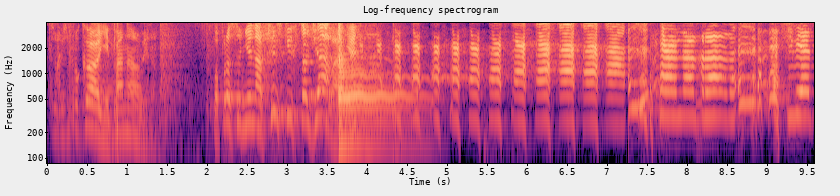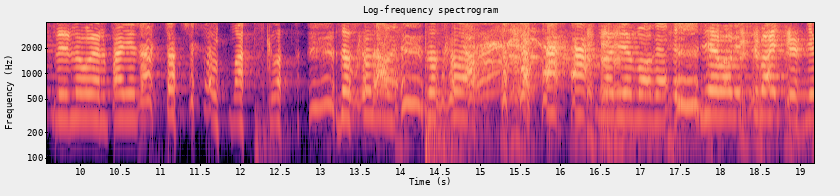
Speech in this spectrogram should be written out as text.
Trochę spokojnie, panowie. No. Po prostu nie na wszystkich to działa, nie? Naprawdę świetny numer, panie doktorze. Matko, doskonały, doskonały. No nie mogę, nie mogę, trzymajcie mnie.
